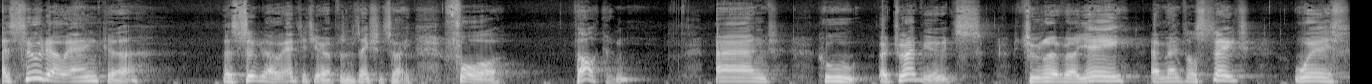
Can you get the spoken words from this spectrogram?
a pseudo anchor, a pseudo entity representation, sorry, for Vulcan, and who attributes to Le Verrier a mental state with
